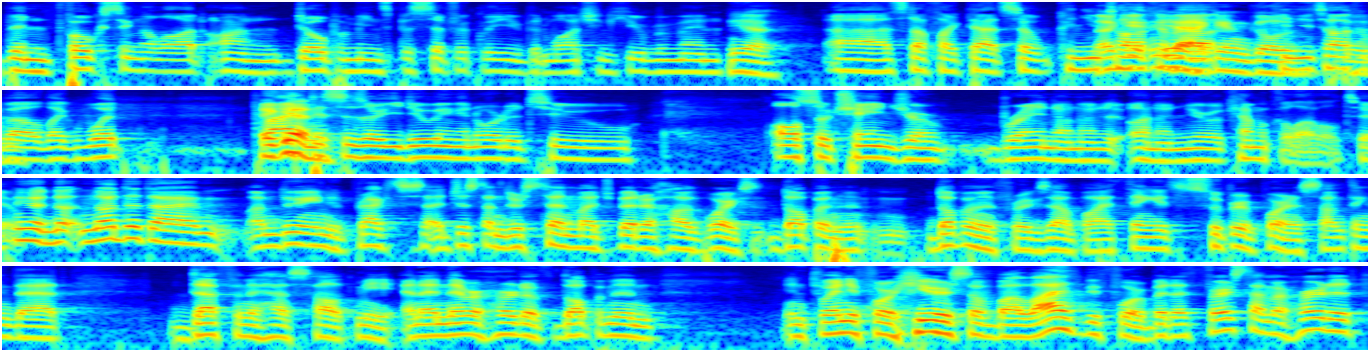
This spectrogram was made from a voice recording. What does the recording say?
been focusing a lot on dopamine specifically. You've been watching Huberman, Yeah. uh, stuff like that. So can you I talk can- yeah, about? can go you talk about like what Again- practices are you doing in order to also change your brain on a on a neurochemical level too? Yeah, not, not that I'm I'm doing any practice. I just understand much better how it works. Dopamine, dopamine, for example, I think it's super important. Something that definitely has helped me. And I never heard of dopamine in 24 years of my life before. But at first time I heard it,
